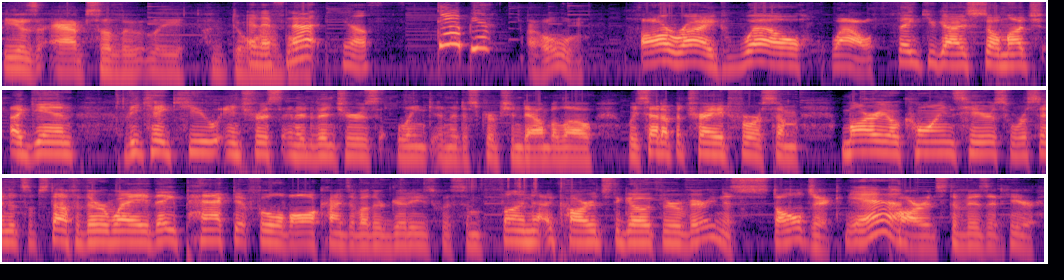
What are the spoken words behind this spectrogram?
He is absolutely adorable. And if not, he'll stab you. Oh. All right. Well, wow. Thank you guys so much. Again, VKQ Interests and Adventures, link in the description down below. We set up a trade for some Mario coins here, so we're sending some stuff their way. They packed it full of all kinds of other goodies with some fun cards to go through. Very nostalgic Yeah. cards to visit here.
